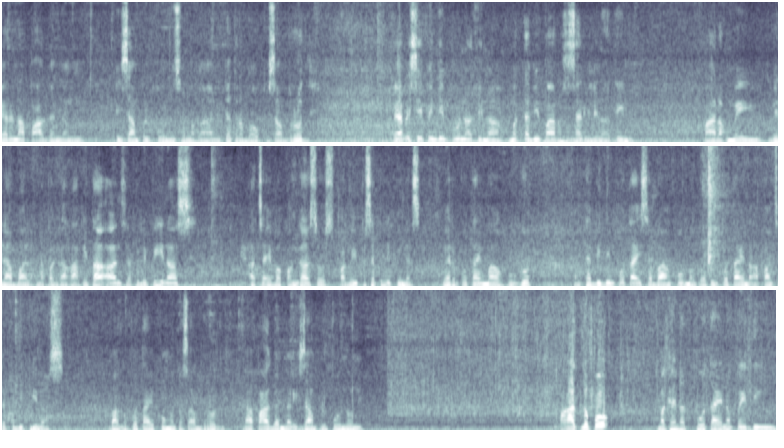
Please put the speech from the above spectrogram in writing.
Pero napakagandang example po nun sa mga nagtatrabaho po sa abroad. Pero isipin din po natin na magtabi para sa sarili natin. Para kung may binabalak na pagkakakitaan sa Pilipinas at sa iba pang gastos, pag may pa sa Pilipinas, meron po tayong mahuhugot. Magtabi din po tayo sa bangko, mag-open po tayo ng account sa Pilipinas bago po tayo pumunta sa abroad. Napakagandang example po nun. Pangatlo po, maghanap po tayo ng pwedeng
